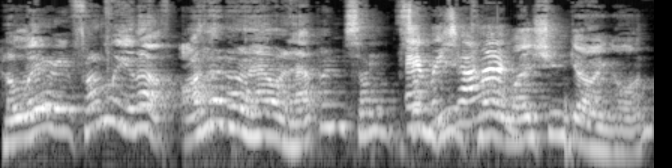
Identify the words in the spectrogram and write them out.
hilarious. Funnily enough, I don't know how it happened. Some some Every weird time. correlation going on.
